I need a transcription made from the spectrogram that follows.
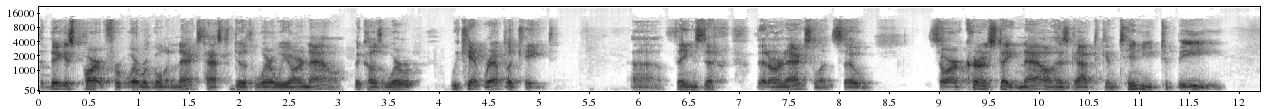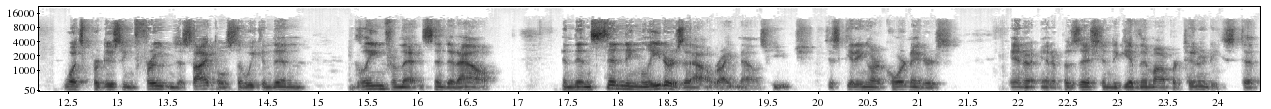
the biggest part for where we're going next has to do with where we are now because we're we can't replicate uh, things that that aren't excellent. So so our current state now has got to continue to be what's producing fruit and disciples, so we can then glean from that and send it out. And then sending leaders out right now is huge. Just getting our coordinators in a, in a position to give them opportunities to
